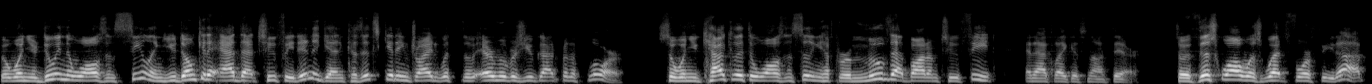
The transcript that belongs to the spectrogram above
But when you're doing the walls and ceiling, you don't get to add that two feet in again because it's getting dried with the air movers you've got for the floor. So when you calculate the walls and ceiling, you have to remove that bottom two feet and act like it's not there. So if this wall was wet four feet up,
